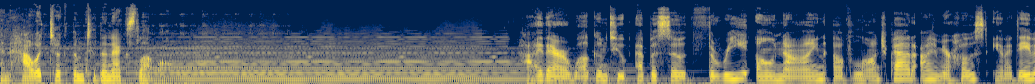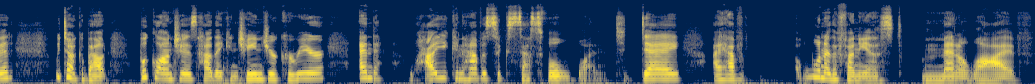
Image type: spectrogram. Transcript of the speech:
and how it took them to the next level. Hi there. Welcome to episode 309 of Launchpad. I am your host, Anna David. We talk about book launches, how they can change your career, and how you can have a successful one. Today, I have one of the funniest men alive,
